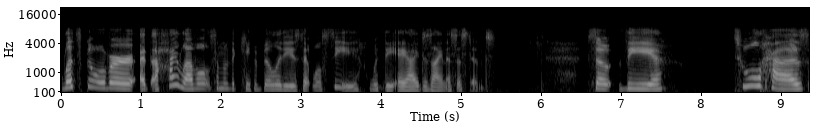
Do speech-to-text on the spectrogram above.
let's go over at a high level some of the capabilities that we'll see with the AI design assistant. So the tool has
